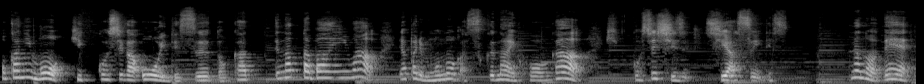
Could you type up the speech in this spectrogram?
他にも引っ越しが多いですとかってなった場合は、やっぱり物が少ない方が引っ越しししやすいです。なので、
